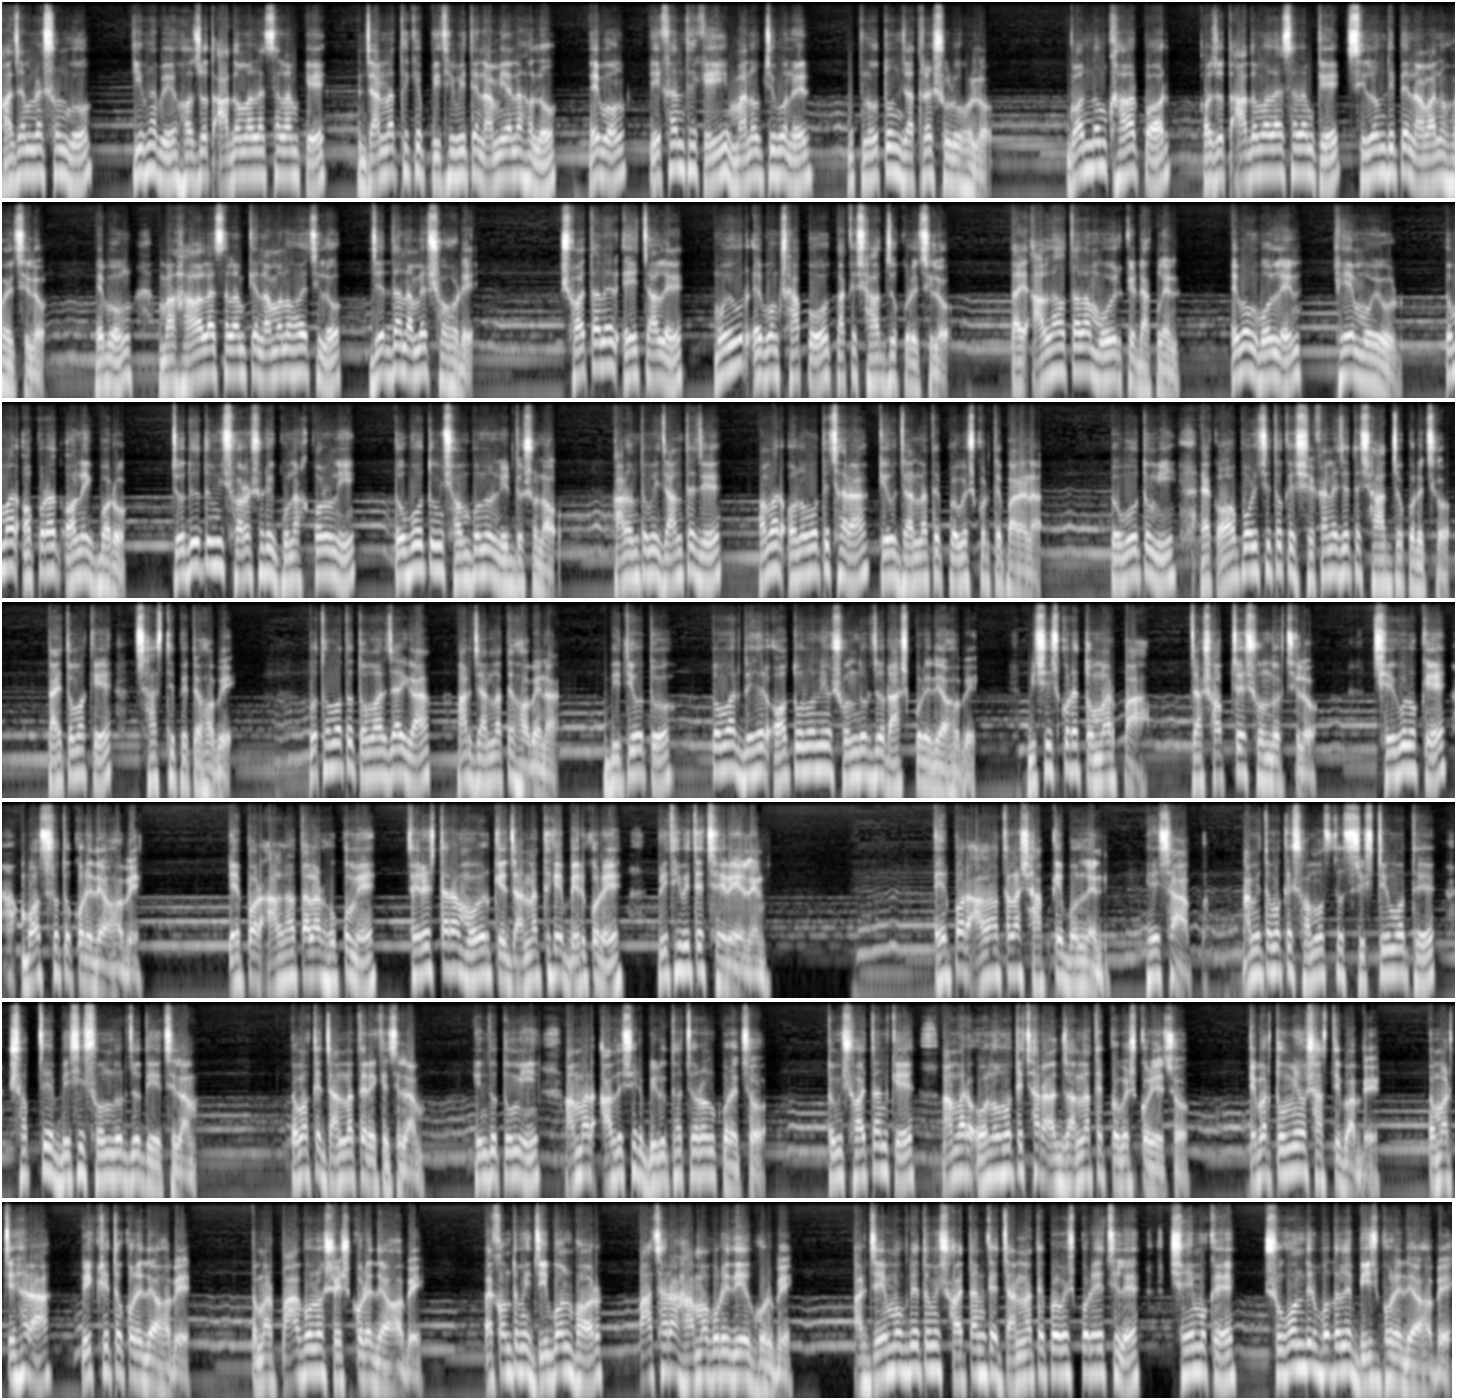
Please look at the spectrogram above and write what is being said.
আজ আমরা শুনব কীভাবে হজরত আদম আলাহিসাল্লামকে জান্নাত থেকে পৃথিবীতে নামিয়ে আনা হলো এবং এখান থেকেই মানব জীবনের নতুন যাত্রা শুরু হলো। গন্ধম খাওয়ার পর হজরত আদম আলাহিসাল্লামকে সিলন দ্বীপে নামানো হয়েছিল এবং মা হাওয়া আলাহিসাল্লামকে নামানো হয়েছিল জেদ্দা নামের শহরে। শয়তানের এই চালে ময়ূর এবং সাপও তাকে সাহায্য করেছিল। তাই আল্লাহ তালা ময়ূরকে ডাকলেন এবং বললেন, হে ময়ূর তোমার অপরাধ অনেক বড়। যদিও তুমি সরাসরি গুনাহ করনি, তবুও তুমি সম্পূর্ণ নির্দোষ নাও। কারণ তুমি জানতে যে আমার অনুমতি ছাড়া কেউ জান্নাতে প্রবেশ করতে পারে না। তবুও তুমি এক অপরিচিতকে সেখানে যেতে সাহায্য করেছ। তাই তোমাকে শাস্তি পেতে হবে। প্রথমত তোমার জায়গা আর জান্নাতে হবে না। দ্বিতীয়ত, তোমার দেহের অতুলনীয় সৌন্দর্য হ্রাস করে দেওয়া হবে। বিশেষ করে তোমার পা, যা সবচেয়ে সুন্দর ছিল। সেগুলোকে বস্ত্রত করে দেওয়া হবে। এরপর আল্লাহ তালার হুকুমে ফেরেশতারা ময়ূরকে জান্নাত থেকে বের করে পৃথিবীতে ছেড়ে এলেন। এরপর আল্লাহ তালা সাপকে বললেন, হে সাপ আমি তোমাকে সমস্ত সৃষ্টির মধ্যে সবচেয়ে বেশি সৌন্দর্য দিয়েছিলাম। তোমাকে জান্নাতে রেখেছিলাম। কিন্তু তুমি আমার আদেশের বিরুদ্ধাচরণ করেছ। তুমি শয়তানকে আমার অনুমতি ছাড়া জান্নাতে প্রবেশ করিয়েছ। এবার তুমিও শাস্তি পাবে। তোমার চেহারা বিকৃত করে দেওয়া হবে। তোমার পাগুলো শেষ করে দেওয়া হবে। এখন তুমি জীবনভর পা ছাড়া হামাগুড়ি দিয়ে ঘুরবে। আর যে মুখ দিয়ে তুমি শয়তানকে জান্নাতে প্রবেশ করিয়েছিলে, সেই মুখে সুগন্ধির বদলে বিষ ভরে দেওয়া হবে।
